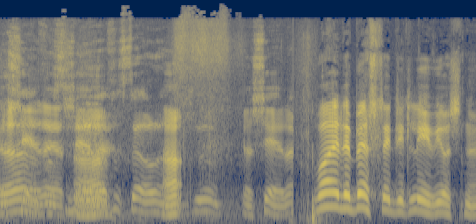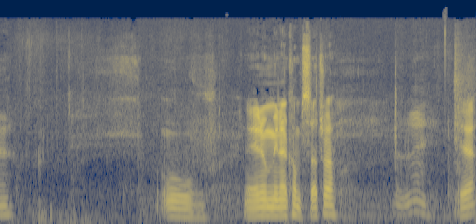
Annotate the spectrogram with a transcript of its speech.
Jag ser det, jag ser Ja. det. Jag förstår det. Ja. Jag ser det. Vad är det bästa i ditt liv just nu? Oh, det är nog mina kompisar tror jag. Ja,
